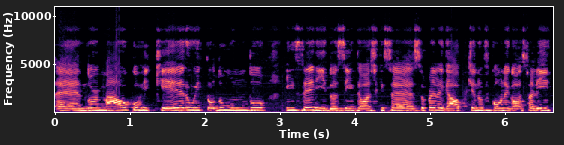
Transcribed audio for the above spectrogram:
é normal, corriqueiro e todo mundo inserido, assim. Então, acho que isso é super legal, porque não ficou um negócio ali,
